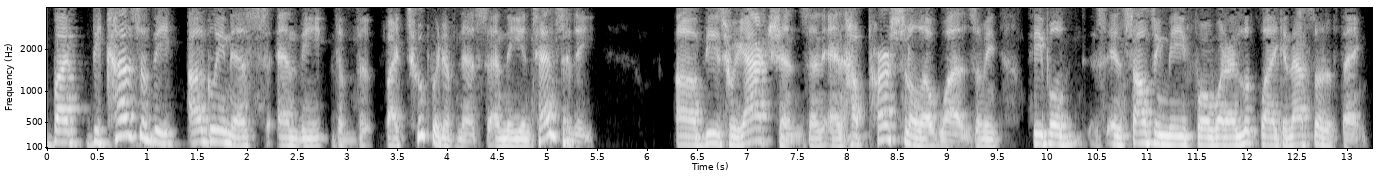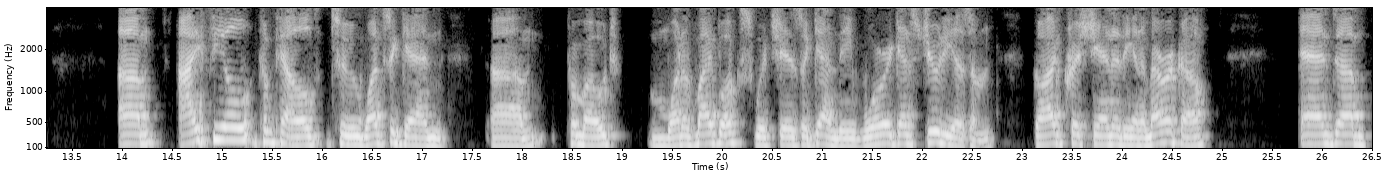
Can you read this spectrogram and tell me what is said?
But because of the ugliness and the, the, vituperativeness and the intensity of these reactions and, and how personal it was, I mean, people insulting me for what I look like and that sort of thing. Um, I feel compelled to once again um, promote one of my books, which is again the War Against Judaism: God, Christianity, and America. And um,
